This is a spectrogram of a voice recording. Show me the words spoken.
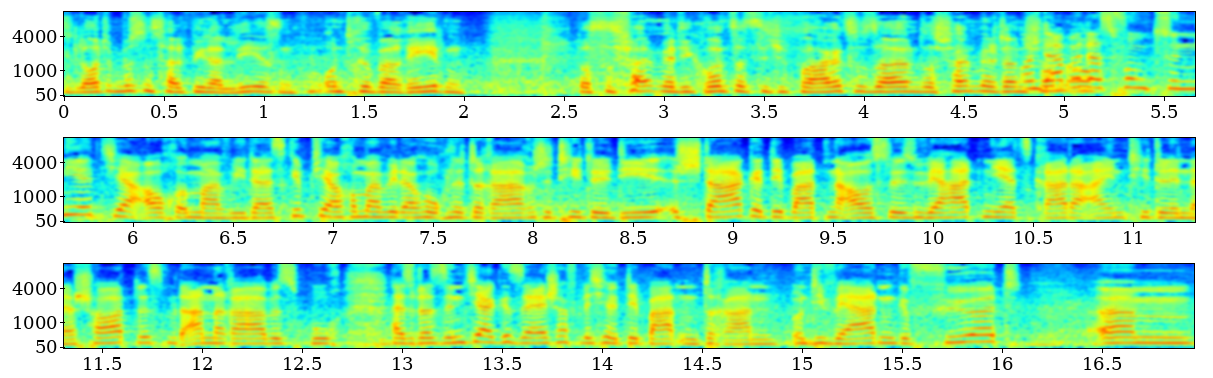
die Leute müssen es halt wieder lesen und drüber reden. Das scheint mir die grundsätzliche Frage zu sein. Das scheint mir dann und schon aber das funktioniert ja auch immer wieder. Es gibt ja auch immer wieder hochliterarische Titel, die starke Debatten auslösen. Wir hatten jetzt gerade einen Titel in der Shortlist mit Anne Rabes Buch. Also da sind ja gesellschaftliche Debatten dran und die werden geführt. Ähm,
